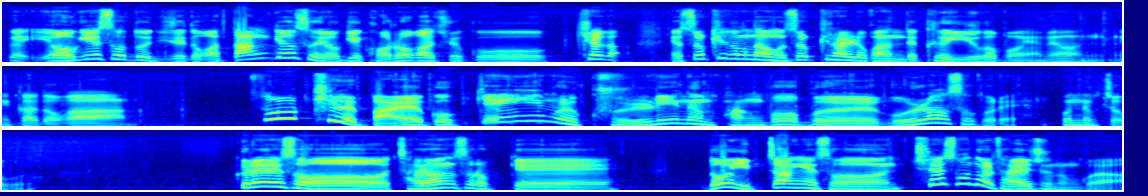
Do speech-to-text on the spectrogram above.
그러니까 여기서도 이제 너가 당겨서 여기 걸어가지고 킬 솔킬각 나오면 솔킬 하려고 하는데 그 이유가 뭐냐면 그러니까 너가 솔킬 말고 게임을 굴리는 방법을 몰라서 그래 본능적으로. 그래서 자연스럽게 너 입장에선 최선을 다해주는 거야.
